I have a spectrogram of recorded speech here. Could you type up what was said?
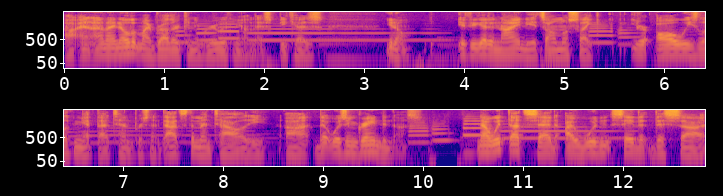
Uh, and, and I know that my brother can agree with me on this because, you know, if you get a 90, it's almost like you're always looking at that 10%. That's the mentality uh, that was ingrained in us. Now, with that said, I wouldn't say that this uh,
